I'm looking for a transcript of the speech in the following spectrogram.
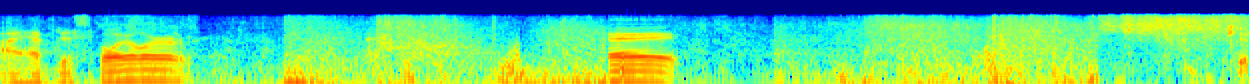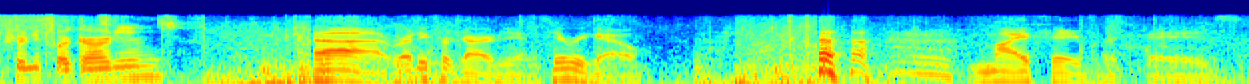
I have Despoiler. Okay. Get ready for Guardians. Ah, ready for Guardians. Here we go. My favorite phase.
